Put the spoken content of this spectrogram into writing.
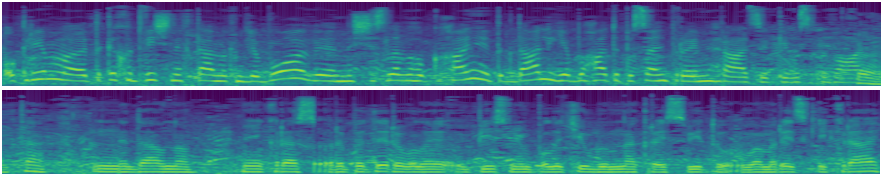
Окрім е, таких от вічних тем, як любові, нещасливого кохання і так далі, є багато пісень про еміграцію, які ви співаєте. Так, так. Недавно ми якраз репетирували пісню Полетів би на край світу в Америцький край,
